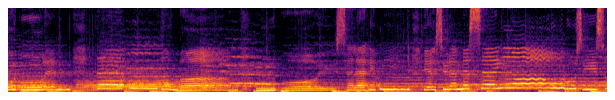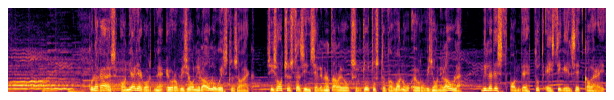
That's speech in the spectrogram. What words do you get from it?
kun kuulen, tää unta on vaan. Kun pois sä lähdit niin, viel sydämessäin laulusi soi. kuna käes on järjekordne Eurovisiooni lauluvõistluse aeg, siis otsustasin selle nädala jooksul tutvustada vanu Eurovisiooni laule, milledest on tehtud eestikeelseid kavereid.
